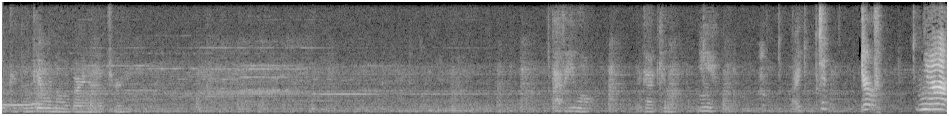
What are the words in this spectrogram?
Okay, don't get run over by another tree. Pavimo. I gotta kill him. Yeah. I did. Yeah.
